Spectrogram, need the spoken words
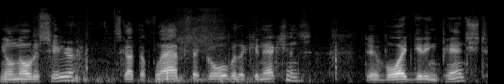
You'll notice here it's got the flaps that go over the connections to avoid getting pinched.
